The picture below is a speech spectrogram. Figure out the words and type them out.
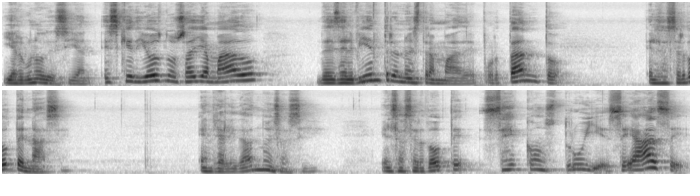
Y algunos decían, es que Dios nos ha llamado desde el vientre de nuestra madre, por tanto, el sacerdote nace. En realidad no es así. El sacerdote se construye, se hace.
